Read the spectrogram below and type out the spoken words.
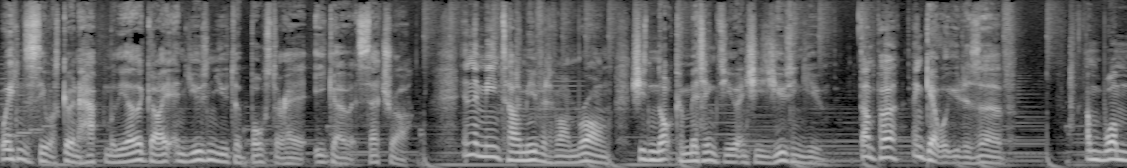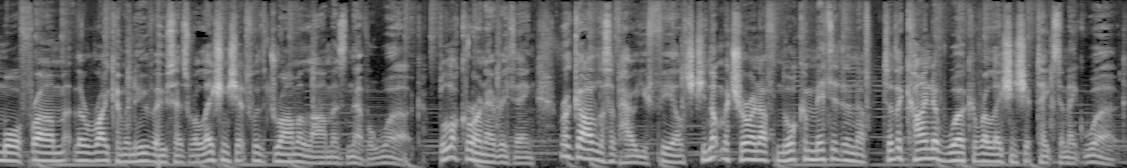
waiting to see what's going to happen with the other guy and using you to bolster her ego, etc. In the meantime, even if I'm wrong, she's not committing to you and she's using you. Dump her and get what you deserve. And one more from the Riker Maneuver who says relationships with drama llamas never work. Block her on everything, regardless of how you feel. She's not mature enough nor committed enough to the kind of work a relationship takes to make work.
